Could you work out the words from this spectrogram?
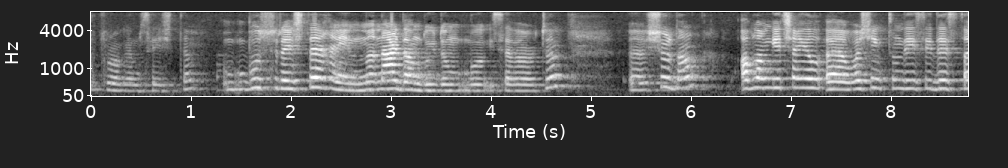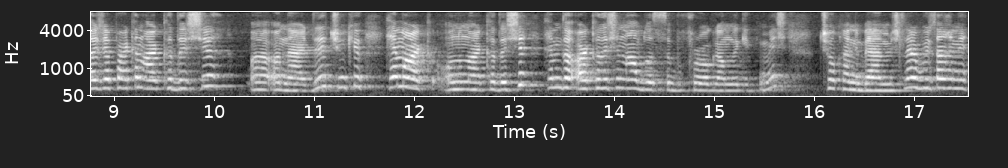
bu programı seçtim. Bu süreçte hani nereden duydum bu İSE Word'ü? Ee, Şuradan ablam geçen yıl e, Washington DC'de staj yaparken arkadaşı e, önerdi. Çünkü hem onun arkadaşı hem de arkadaşın ablası bu programda gitmiş. Çok hani beğenmişler. Bu yüzden hani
